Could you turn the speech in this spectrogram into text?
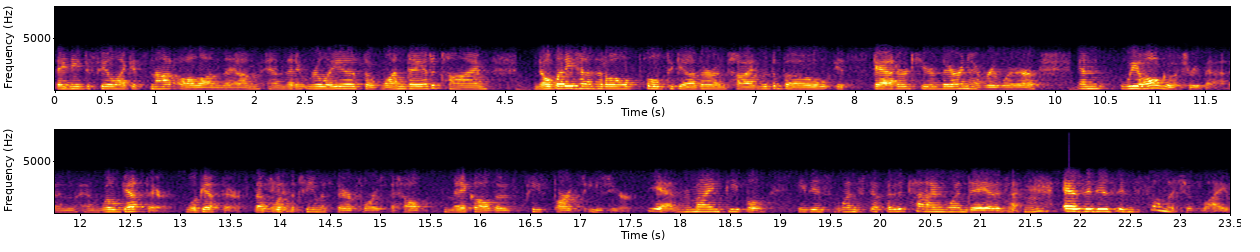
they need to feel like it's not all on them and that it really is a one day at a time. Nobody has it all pulled together and tied with a bow. It's scattered here, there, and everywhere. And we all go through that, and, and we'll get there. We'll get there. That's yeah. what the team is there for, is to help make all those piece parts easier. Yeah, and remind people it is one step at a time, one day at a time, mm-hmm. as it is in so much of life,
